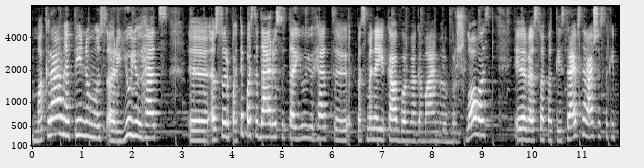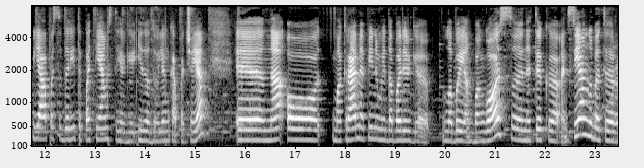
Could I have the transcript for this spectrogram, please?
makramė pinimus ar juju heads. E, esu ir pati pasidariusi tą juju e, pas mane jį kabo mėgamajame ir virš lovos ir esu apie tai straipsnį rašysi, kaip ją pasidaryti patiems, tai irgi įdedu linką pačioje. E, na, o makramė pinimai dabar irgi labai ant bangos, ne tik ant sienų, bet ir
